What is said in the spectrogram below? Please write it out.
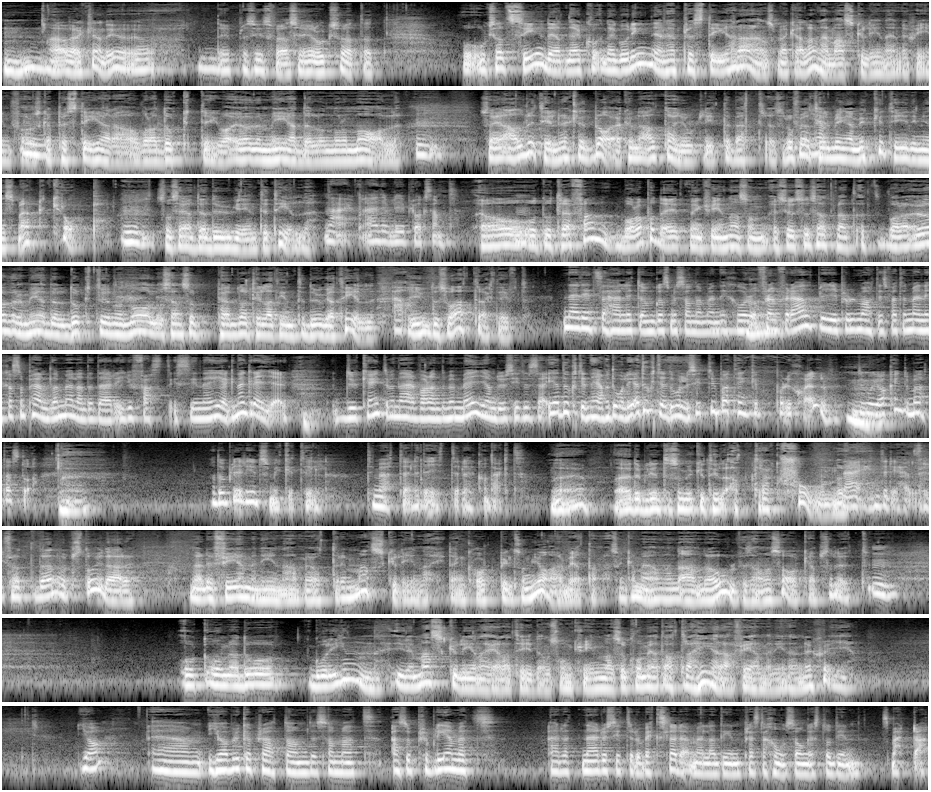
Mm, ja, verkligen. Det är, det är precis vad jag säger också. Att, att, och också att se det att när jag, när jag går in i den här presteraren som jag kallar den här maskulina energin för. Mm. Ska prestera och vara duktig, vara över medel och normal. Mm. Så är jag aldrig tillräckligt bra. Jag kunde alltid ha gjort lite bättre. Så då får jag tillbringa mycket tid i min smärtkropp. Mm. Som säger att jag duger inte till. Nej, nej det blir ju plågsamt. Ja, mm. och då träffar han bara på dejt med en kvinna som är sysselsatt med att, att vara över medel, duktig och normal och sen så pendlar till att inte duga till. Ja. Det är ju inte så attraktivt. Nej, det är inte så härligt att umgås med sådana människor. Nej. Och framförallt blir det problematiskt för att en människa som pendlar mellan det där är ju fast i sina egna grejer. Mm. Du kan ju inte vara närvarande med mig om du sitter och säger är jag duktig? Nej, jag var dålig. Jag är duktig, jag är dålig. Du sitter ju bara och tänker på dig själv. Mm. Du och jag kan ju inte mötas då. Nej. Och då blir det ju inte så mycket till till möte eller dejt eller kontakt. Nej, nej, det blir inte så mycket till attraktion. Nej, inte det heller. För, för att den uppstår ju där när det feminina möter det maskulina i den kortbild som jag arbetar med. Sen kan man använda andra ord för samma sak, absolut. Mm. Och om jag då går in i det maskulina hela tiden som kvinna så kommer jag att attrahera feminin energi. Ja, ehm, jag brukar prata om det som att alltså problemet är att när du sitter och växlar där mellan din prestationsångest och din smärta,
